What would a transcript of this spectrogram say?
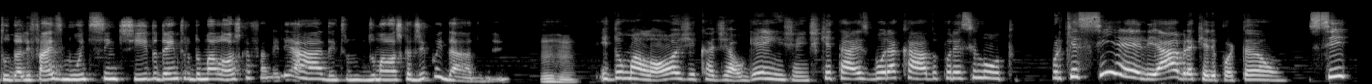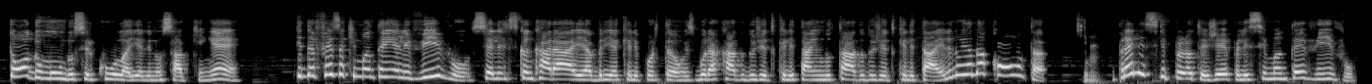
tudo ali faz muito sentido dentro de uma lógica familiar, dentro de uma lógica de cuidado, né? Uhum. E de uma lógica de alguém, gente, que tá esburacado por esse luto. Porque se ele abre aquele portão, se todo mundo circula e ele não sabe quem é, que defesa que mantém ele vivo se ele escancarar e abrir aquele portão, esburacado do jeito que ele tá, enlutado do jeito que ele tá? Ele não ia dar conta. Para ele se proteger, para ele se manter vivo.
